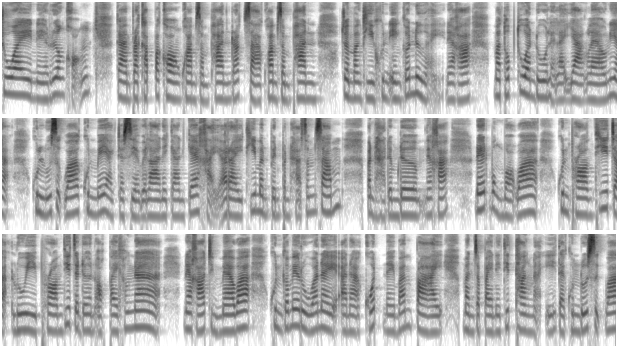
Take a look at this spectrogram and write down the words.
ช่วยในเรื่องของการประคับประคองความสัมพันธ์ รักษาความสัมพันธ์ จนบางทีคุณเองก็เหนื่อยนะคะ มาทบทวนดูหลาย ๆ อย่างแล้วเนี่ยคุณรู้สึกว่าคุณไม่อยากจะเสียเวลาในการแก้ไขอะไรที่มันเป็นปัญหาซ้ำๆปัญหาเดิม ๆ นะคะเรดบ่งบอกว่าคุณพร้อมที่จะลุยพร้อมที่จะเดินออกไปข้างหน้านะคะ ถึงแม้ว่าคุณก็ไม่รู้ว่าในอนาคตในบ้านปลาย มันจะไปในทิศทางไหน แต่คุณรู้สึกว่า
